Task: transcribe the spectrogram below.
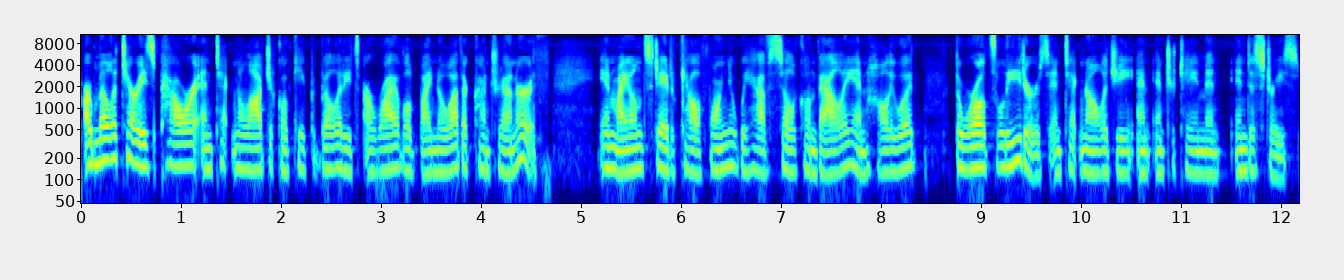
Our military's power and technological capabilities are rivaled by no other country on earth. In my own state of California, we have Silicon Valley and Hollywood, the world's leaders in technology and entertainment industries.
